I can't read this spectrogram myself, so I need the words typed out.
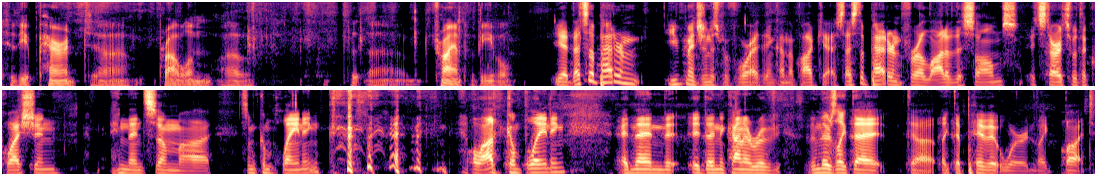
to the apparent uh, problem of the uh, triumph of evil. Yeah, that's the pattern. You've mentioned this before, I think, on the podcast. That's the pattern for a lot of the Psalms. It starts with a question and then some uh, some complaining, a lot of complaining, and then it then it kind of rev- then there's like that uh, like the pivot word like but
